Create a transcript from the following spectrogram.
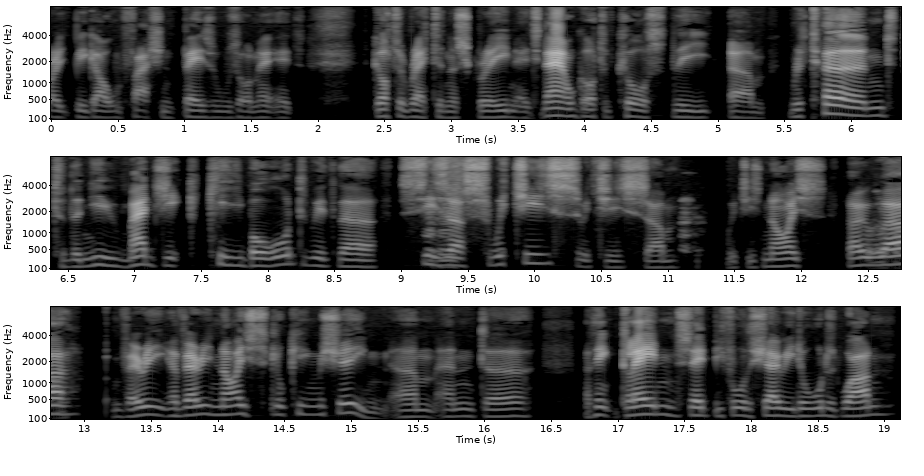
great big old fashioned bezels on it. It's got a retina screen. It's now got, of course, the um, returned to the new Magic keyboard with the scissor switches, which is um, which is nice. So uh, very a very nice looking machine. Um, and uh, I think Glenn said before the show he'd ordered one.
